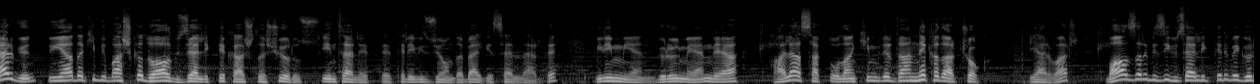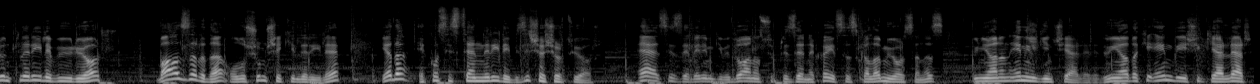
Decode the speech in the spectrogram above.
Her gün dünyadaki bir başka doğal güzellikle karşılaşıyoruz. İnternette, televizyonda, belgesellerde. Bilinmeyen, görülmeyen veya hala saklı olan kim bilir daha ne kadar çok yer var. Bazıları bizi güzellikleri ve görüntüleriyle büyülüyor. Bazıları da oluşum şekilleriyle ya da ekosistemleriyle bizi şaşırtıyor. Eğer siz de benim gibi doğanın sürprizlerine kayıtsız kalamıyorsanız dünyanın en ilginç yerleri, dünyadaki en değişik yerler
